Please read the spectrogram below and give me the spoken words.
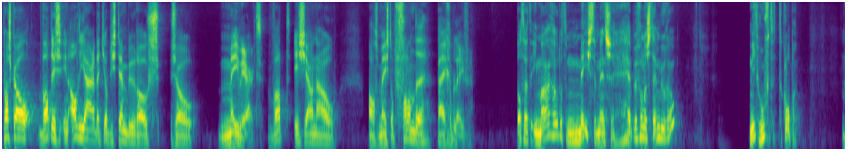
Pascal, wat is in al die jaren dat je op die stembureaus zo meewerkt, wat is jou nou als meest opvallende bijgebleven? Dat het imago dat de meeste mensen hebben van een stembureau niet hoeft te kloppen. De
